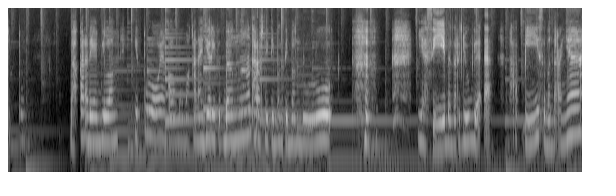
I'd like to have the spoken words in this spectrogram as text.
gitu. Bahkan ada yang bilang, itu loh yang kalau mau makan aja ribet banget, harus ditimbang-timbang dulu. ya sih, bener juga. Tapi sebenarnya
